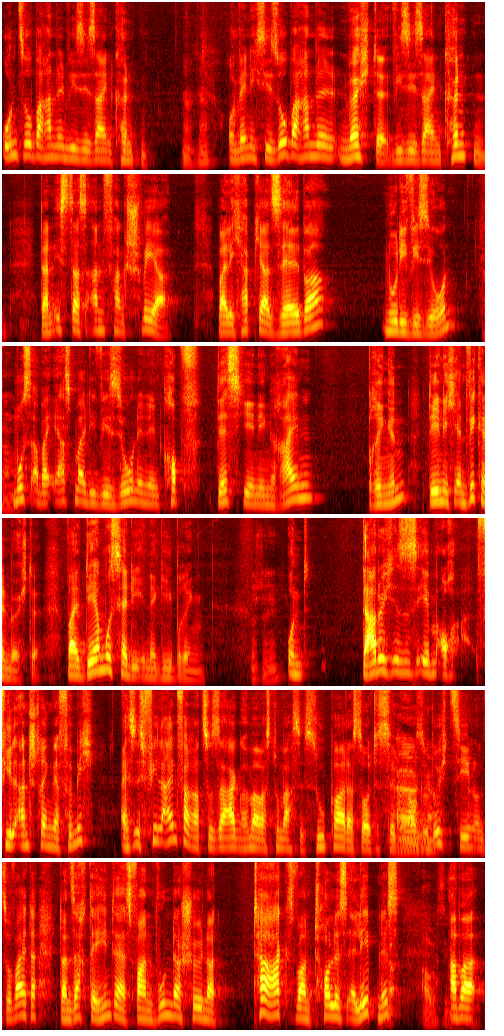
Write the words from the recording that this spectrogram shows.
und so behandeln, wie sie sein könnten. Und wenn ich sie so behandeln möchte, wie sie sein könnten, dann ist das anfangs schwer, weil ich habe ja selber nur die Vision, muss aber erstmal die Vision in den Kopf desjenigen reinbringen, den ich entwickeln möchte, weil der muss ja die Energie bringen. Verstehe? Und dadurch ist es eben auch viel anstrengender für mich. Es ist viel einfacher zu sagen, hör mal, was du machst, ist super, das solltest du Ja, genauso klar. durchziehen und so weiter. Dann sagt er hinterher, es war ein wunderschöner Tag, es war ein tolles Erlebnis, Ja, aber aber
